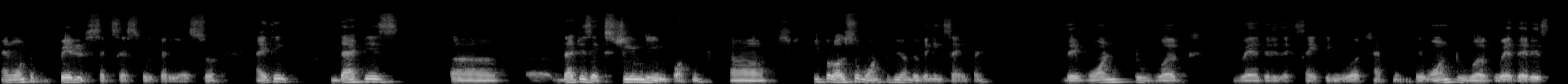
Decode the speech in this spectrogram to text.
and want to build successful careers. So I think that is uh, that is extremely important. Uh, people also want to be on the winning side, right? They want to work where there is exciting work happening. They want to work where there is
